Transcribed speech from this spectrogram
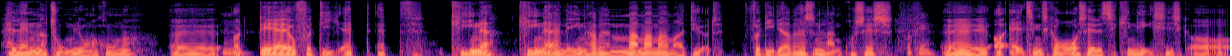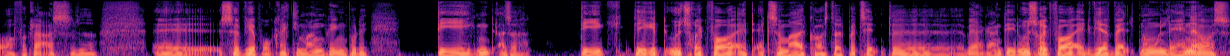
halvanden og to millioner kroner. Øh, mm. Og det er jo fordi, at, at Kina, Kina alene har været meget, meget, meget, meget dyrt fordi det har været sådan en lang proces. Okay. Øh, og alting skal oversættes til kinesisk og, og, og forklares osv. Øh, så vi har brugt rigtig mange penge på det. Det er ikke, altså, det er ikke, det er ikke et udtryk for, at, at så meget koster et patent øh, hver gang. Det er et udtryk for, at vi har valgt nogle lande også,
